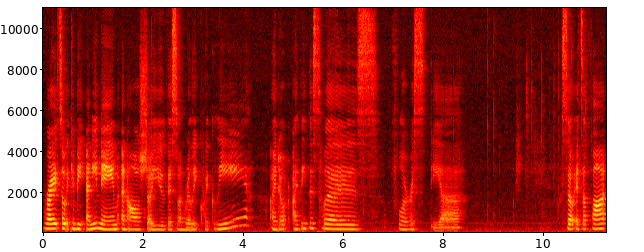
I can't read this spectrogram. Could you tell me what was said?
right? So it can be any name and I'll show you this one really quickly. I don't, I think this was Floristia. So it's a font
